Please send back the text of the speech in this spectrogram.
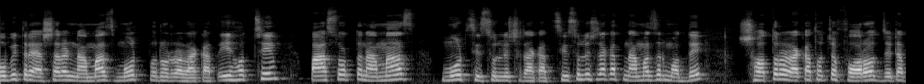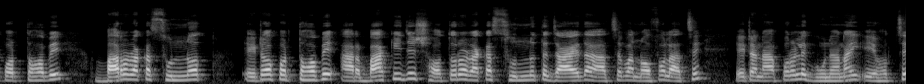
পবিত্র এশারের নামাজ মোট পনেরো রাকাত। এই হচ্ছে পাঁচ ওয়াক্ত নামাজ মোট ছিচল্লিশ রাকাত। ছিচল্লিশ রাকাত নামাজের মধ্যে সতেরো রাকাত হচ্ছে ফরজ, যেটা পড়তে হবে। বারো রাকাত সুন্নত, এটাও পড়তে হবে। আর বাকি যে সতেরো রাকাত শূন্যতে জায়দা আছে বা নফল আছে, এটা না পড়লে গুণা নাই। এ হচ্ছে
